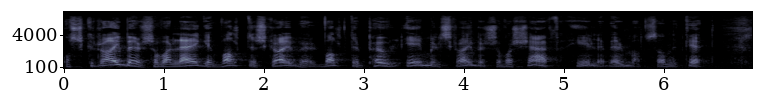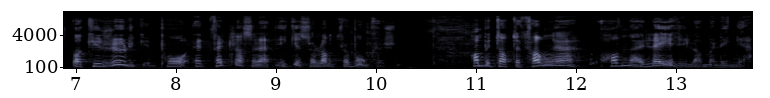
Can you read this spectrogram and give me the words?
Og Skreiber, som var lege, Walter Skreiber, Walter Paul Emil Skreiber, som var sjef for hele Wehrmacht sanitet, var kirurg på et feltlasarett ikke så langt fra Bokursen. Han ble tatt til fange og havna i leir i lag med Linge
